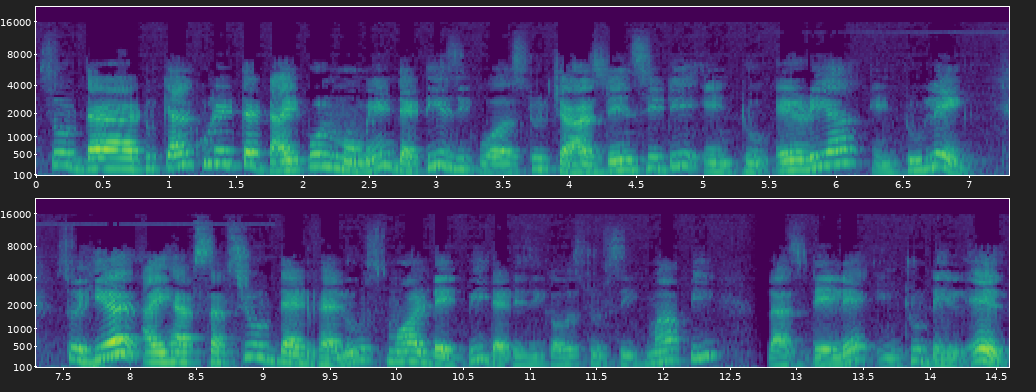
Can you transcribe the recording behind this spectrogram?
So the, to calculate the dipole moment that is equals to charge density into area into length. So here I have substitute that value small del p that is equals to sigma p plus del a into del l.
